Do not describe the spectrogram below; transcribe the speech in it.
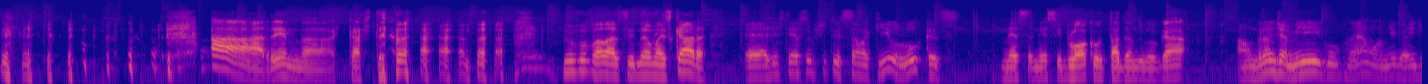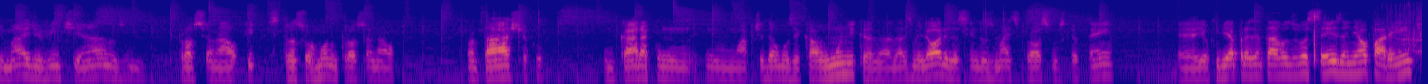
Arena Castelana. Não vou falar assim, não, mas, cara, é, a gente tem a substituição aqui, o Lucas, nessa, nesse bloco, tá dando lugar a um grande amigo, né? Um amigo aí de mais de 20 anos, um profissional que se transformou num profissional fantástico, um cara com, com uma aptidão musical única, das melhores, assim, dos mais próximos que eu tenho. É, eu queria apresentar a todos vocês, Daniel Parente.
